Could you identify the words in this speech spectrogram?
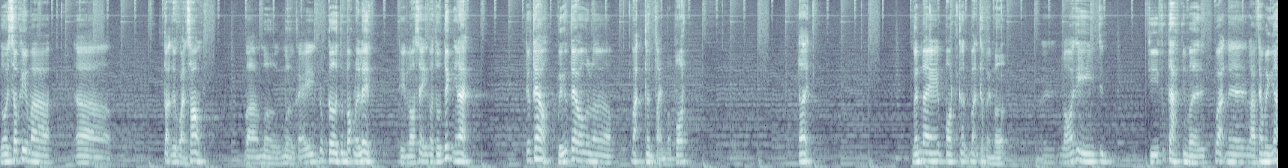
Rồi sau khi mà ờ, uh, tạo tài khoản xong và mở mở cái động cơ tung toolbox đấy lên thì nó sẽ có dấu tích như này. Tiếp theo với tiếp theo là bạn cần phải mở port. Đây. Gần này port cần bạn cần phải mở. Nói thì, thì thì phức tạp nhưng mà các bạn ờ, làm theo mình nhá.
